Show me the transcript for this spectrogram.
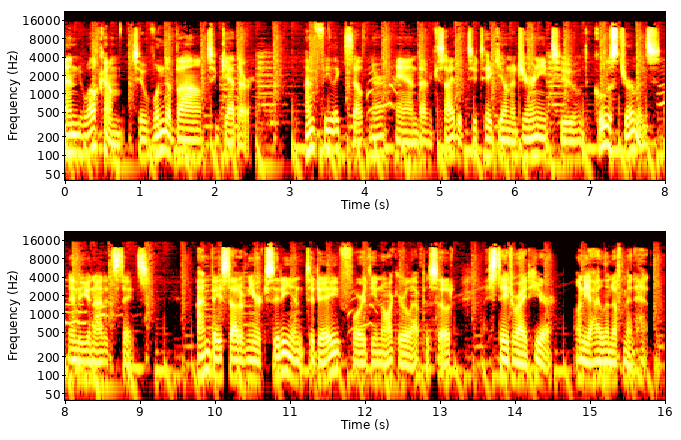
and welcome to Wunderbar Together. I'm Felix Zeltner, and I'm excited to take you on a journey to the coolest Germans in the United States. I'm based out of New York City, and today, for the inaugural episode, I stayed right here on the island of Manhattan.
